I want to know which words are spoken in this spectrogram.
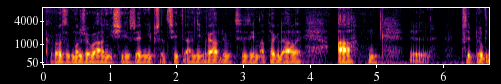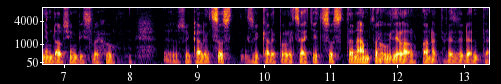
k rozmnožování, šíření, předčítání v rádiu cizím a tak dále. A hm, při prvním dalším výslechu říkali, co, říkali policajti, co jste nám to udělal, pane prezidente.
